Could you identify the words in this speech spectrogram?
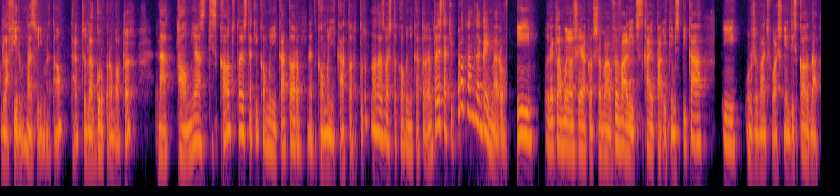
dla firm, nazwijmy to, tak, czy dla grup roboczych. Natomiast Discord to jest taki komunikator, komunikator, trudno nazwać to komunikatorem. To jest taki program dla gamerów i reklamują się jako trzeba wywalić Skype'a i TeamSpeak'a i używać właśnie Discorda.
